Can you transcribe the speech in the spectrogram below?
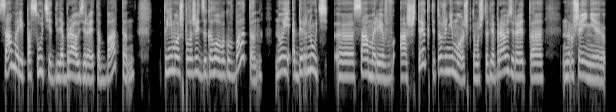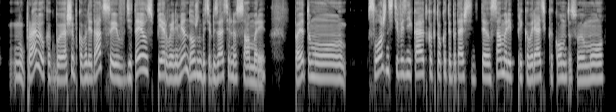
Summary, по сути, для браузера это баттон, ты не можешь положить заголовок в баттон, но и обернуть э, summary в hashtag ты тоже не можешь, потому что для браузера это нарушение ну, правил, как бы ошибка валидации в details. Первый элемент должен быть обязательно summary. Поэтому сложности возникают, как только ты пытаешься detail summary приковырять к какому-то своему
